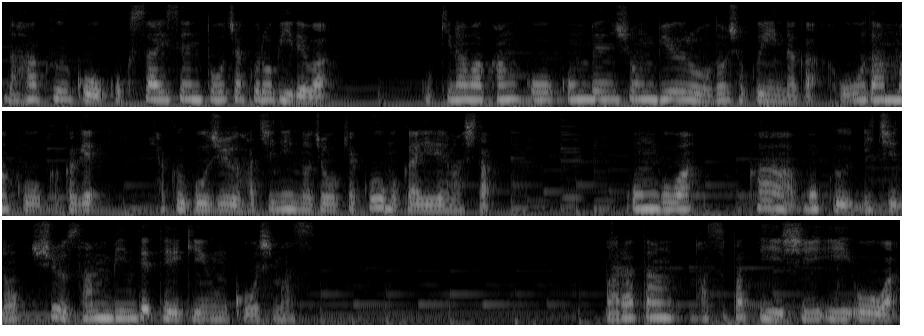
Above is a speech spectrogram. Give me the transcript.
那覇空港国際線到着ロビーでは沖縄観光コンベンションビューローの職員らが横断幕を掲げ158人の乗客を迎え入れました。今後は火木日の週3便で定期運行します。バラタン・パスパティ CEO は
